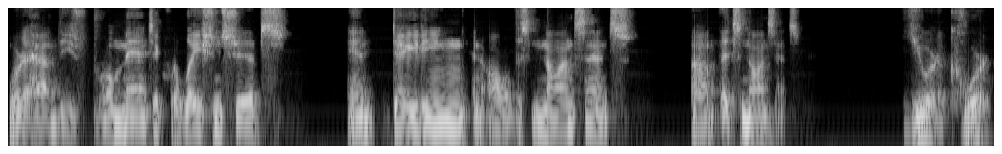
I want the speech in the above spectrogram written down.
we're to have these romantic relationships and dating and all of this nonsense. Um, it's nonsense. You are to court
